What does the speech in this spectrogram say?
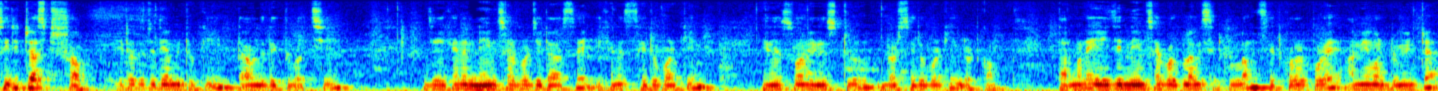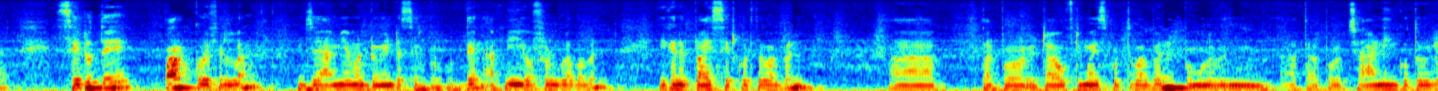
সিটি ট্রাস্ট শপ এটাতে যদি আমি ঢুকি, তাহলে দেখতে পাচ্ছি যে এখানে নেম সার্ভার যেটা আছে, এখানে Sedo parking NS one NS two dot Sedo parking dot com তার মানে এই যে নেম সার্ভারগুলো আমি সেট করলাম সেট করার পরে আমি আমার ডোমেনটা সেটোতে পার্ক করে ফেললাম যে আমি আমার ডোমেনটা সেল করব। দেন আপনি এই অপশনগুলো পাবেন। এখানে প্রাইস সেট করতে পারবেন। তারপর এটা অপটিমাইজ করতে পারবেন। প্রমুলেভেল তারপর হচ্ছে আর্নিং কত হইল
